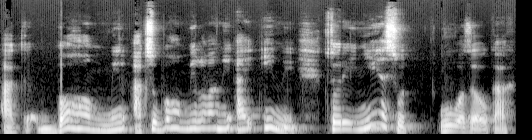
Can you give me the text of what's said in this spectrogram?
ak, Bohom, ak sú Bohom milovaní aj iní, ktorí nie sú v úvozovkách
